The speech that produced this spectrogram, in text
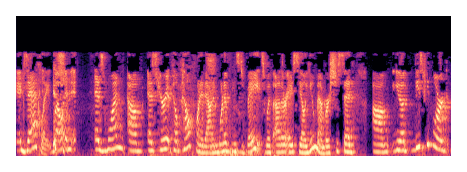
Exactly. It's, well, and it, as one, um, as Harriet Pilpel pointed out in one of these debates with other ACLU members, she said, um, you know, these people are,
